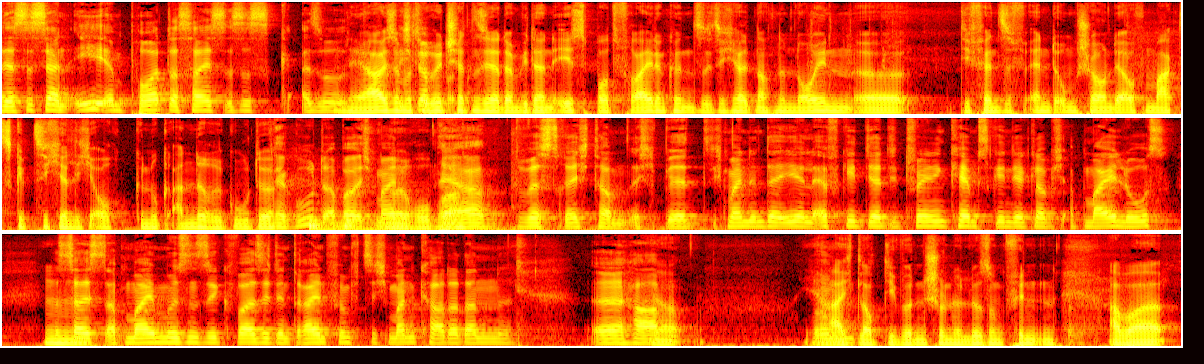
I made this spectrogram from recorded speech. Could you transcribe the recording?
das ist ja ein E-Import, das heißt, es ist, also Ja, also theoretisch hätten sie ja dann wieder einen E-Spot frei, dann könnten sie sich halt nach einem neuen äh, Defensive End umschauen, der auf dem Markt. Es gibt sicherlich auch genug andere gute. Ja gut, aber ich meine, ja, du wirst recht haben. Ich, ich meine, in der ELF geht ja, die Training Camps gehen ja, glaube ich, ab Mai los. Das Mhm. heißt, ab Mai müssen sie quasi den 53-Mann-Kader dann äh, haben. Ja, ja ich glaube, die würden schon eine Lösung finden. Aber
